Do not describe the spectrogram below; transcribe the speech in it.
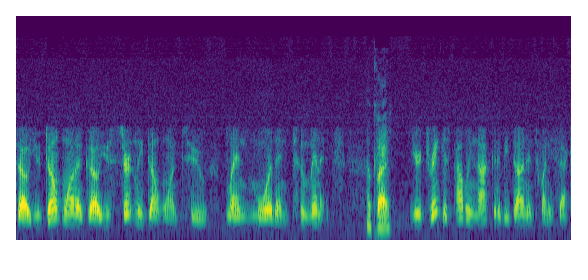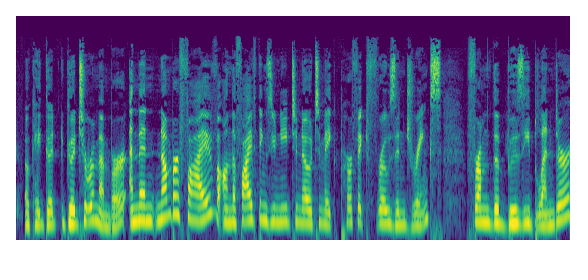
So you don't want to go. You certainly don't want to blend more than two minutes. Okay. But your drink is probably not going to be done in 20 seconds. Okay, good good to remember. And then number 5 on the 5 things you need to know to make perfect frozen drinks from the Boozy Blender.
